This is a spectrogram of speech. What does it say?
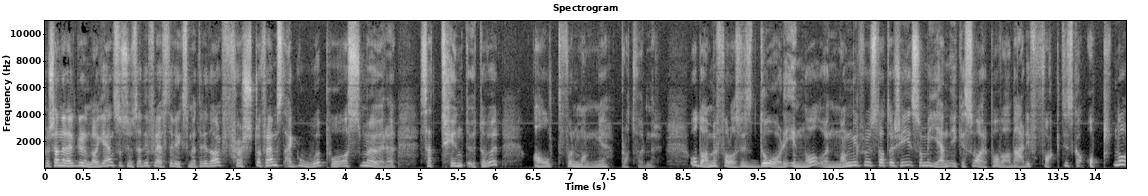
på generelt grunnlag igjen så syns jeg de fleste virksomheter i dag først og fremst er gode på å smøre seg tynt utover altfor mange plattformer. Og da med forholdsvis dårlig innhold og en mangelfull strategi som igjen ikke svarer på hva det er de faktisk skal oppnå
